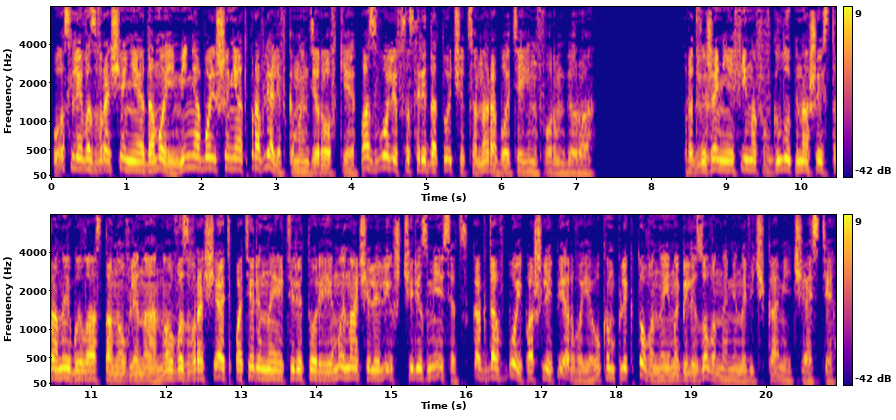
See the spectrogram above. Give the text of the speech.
После возвращения домой меня больше не отправляли в командировки, позволив сосредоточиться на работе информбюро. Продвижение финнов вглубь нашей страны было остановлено, но возвращать потерянные территории мы начали лишь через месяц, когда в бой пошли первые укомплектованные мобилизованными новичками части.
